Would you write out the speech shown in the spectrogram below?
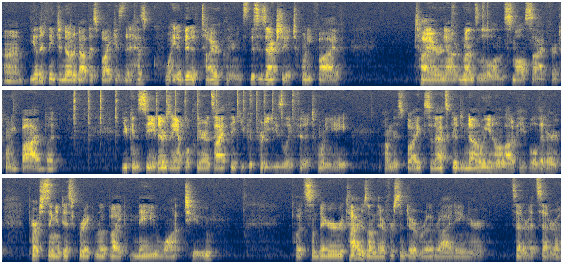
Um, the other thing to note about this bike is that it has quite a bit of tire clearance. This is actually a 25 tire. Now it runs a little on the small side for a 25, but you can see there's ample clearance. I think you could pretty easily fit a 28 on this bike, so that's good to know. You know, a lot of people that are purchasing a disc brake road bike may want to put some bigger tires on there for some dirt road riding or etc etc.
